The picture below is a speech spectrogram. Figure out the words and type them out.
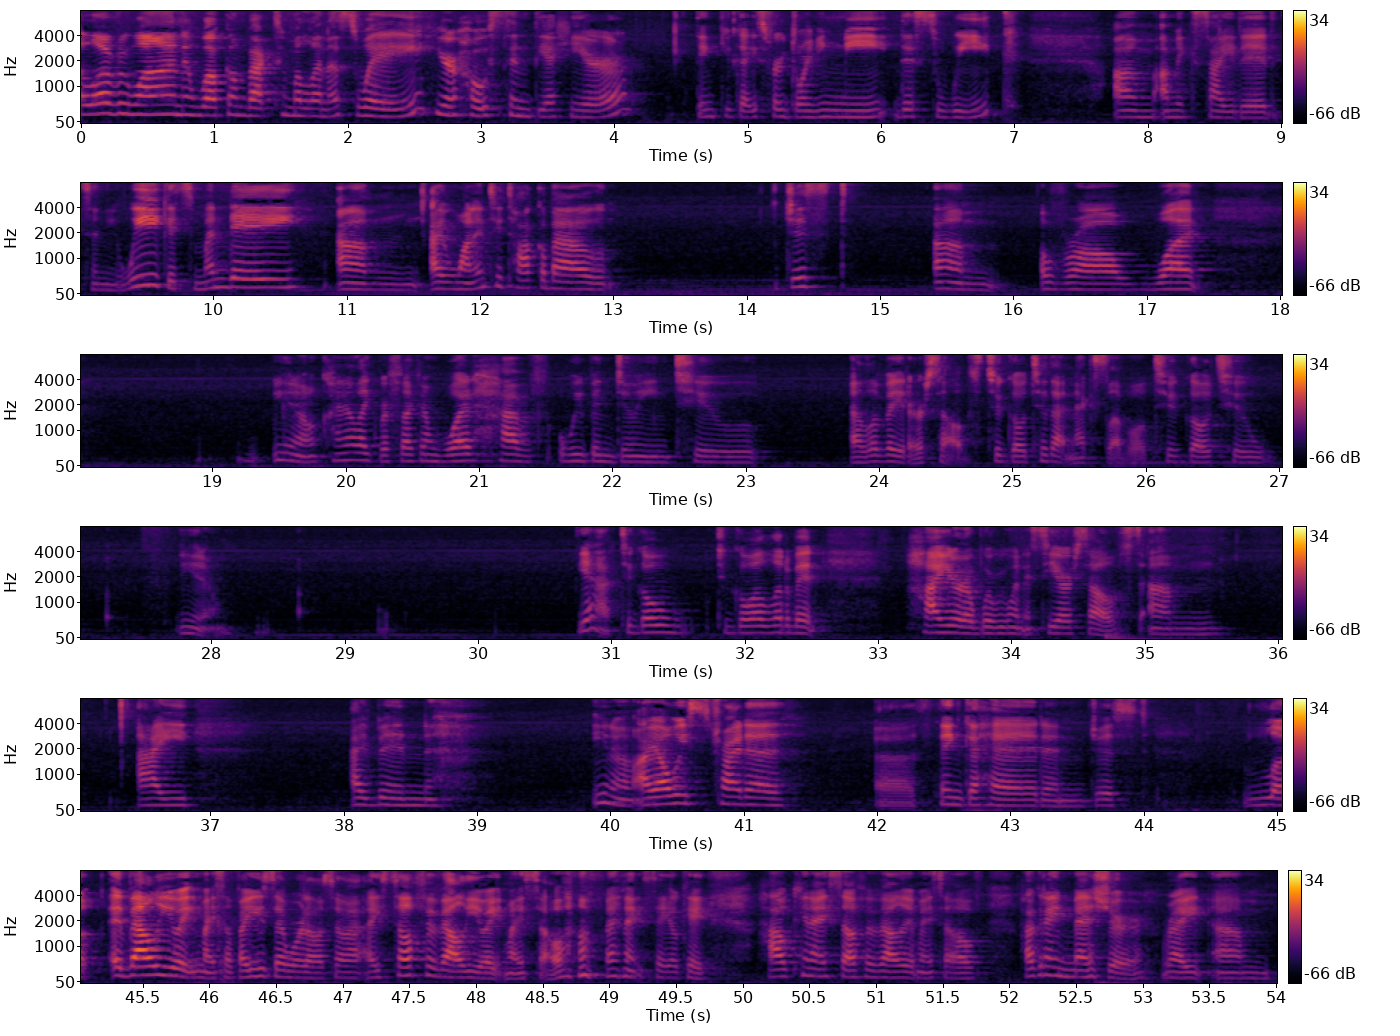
Hello, everyone, and welcome back to Melena's Way. Your host, Cynthia, here. Thank you guys for joining me this week. Um, I'm excited. It's a new week, it's Monday. Um, I wanted to talk about just um, overall what you know kind of like reflect on what have we been doing to elevate ourselves to go to that next level to go to you know yeah to go to go a little bit higher of where we want to see ourselves. Um, i i've been you know i always try to uh, think ahead and just look evaluate myself. I use that word also. I self evaluate myself and i say okay how can i self evaluate myself? How can i measure right um,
